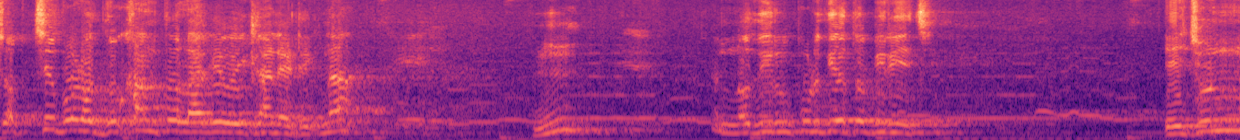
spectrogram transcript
সবচেয়ে বড় দোকান তো লাগে ওইখানে, ঠিক না? হুম? নদীর উপর দিয়ে তো ব্রিজ এই জন্য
